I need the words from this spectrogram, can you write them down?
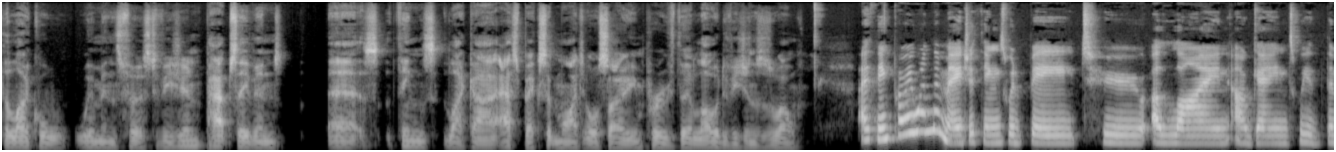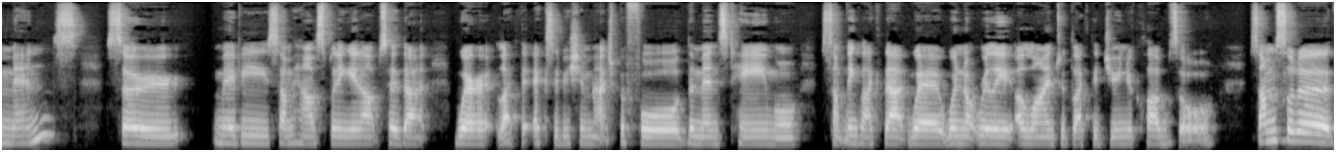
the local women's first division? Perhaps even uh, things like uh, aspects that might also improve the lower divisions as well. I think probably one of the major things would be to align our gains with the men's. So maybe somehow splitting it up so that we're like the exhibition match before the men's team or something like that, where we're not really aligned with like the junior clubs or some sort of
